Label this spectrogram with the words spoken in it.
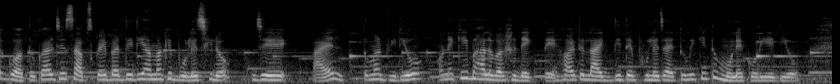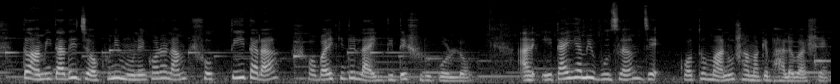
তো গতকাল যে সাবস্ক্রাইবার দিদি আমাকে বলেছিল যে, পায়েল, তোমার ভিডিও অনেকেই ভালোবাসে দেখতে। হয়তো লাইক দিতে ভুলে যায়, তুমি কিন্তু মনে করিয়ে দিও। তো আমি তাদের যখনই মনে করালাম, সত্যিই তারা সবাই কিন্তু লাইক দিতে শুরু করল। আর এটাই আমি বুঝলাম যে, কত মানুষ আমাকে ভালোবাসে।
